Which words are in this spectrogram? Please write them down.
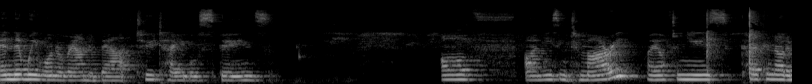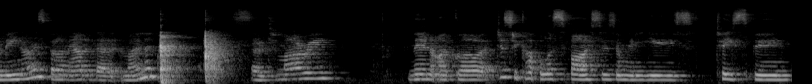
And then we want around about two tablespoons of, I'm using tamari. I often use coconut aminos, but I'm out of that at the moment. So tamari. Then I've got just a couple of spices. I'm going to use teaspoon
